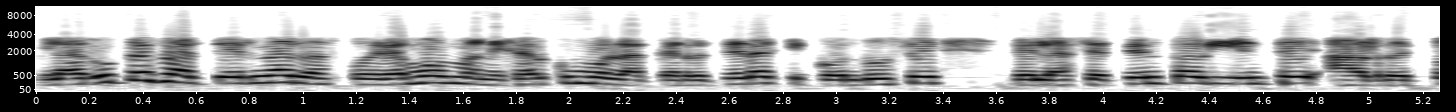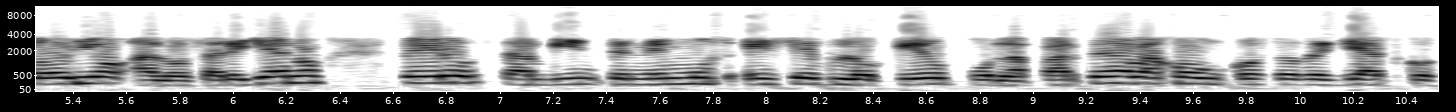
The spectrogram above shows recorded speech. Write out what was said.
Las rutas alternas las podríamos manejar como la carretera que conduce de la 70 Oriente al Retoño, a Los Arellano, pero también tenemos ese bloqueo por la parte de abajo a un costo de Yatco.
